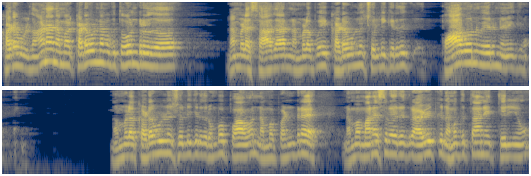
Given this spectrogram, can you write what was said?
கடவுள் தான் ஆனால் நம்ம கடவுள் நமக்கு தோன்றதோ நம்மளை சாதாரண நம்மளை போய் கடவுள்னு சொல்லிக்கிறது பாவம்னு வேறு நினைக்கிறோம். நம்மளை கடவுள்னு சொல்லிக்கிறது ரொம்ப பாவம். நம்ம பண்ணுற நம்ம மனசில் இருக்கிற அழுக்கு நமக்குத்தானே தெரியும்.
